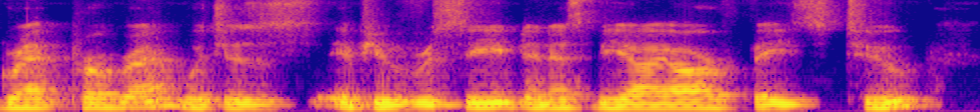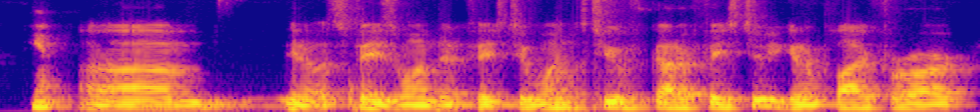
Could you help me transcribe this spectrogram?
grant program, which is if you've received an SBIR phase two, yeah. um, you know, it's phase one, then phase two. Once you've got a phase two, you can apply for our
